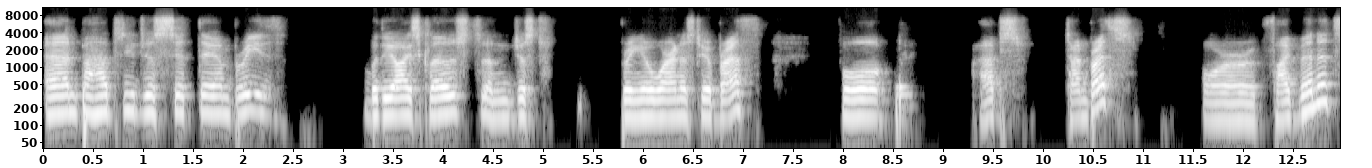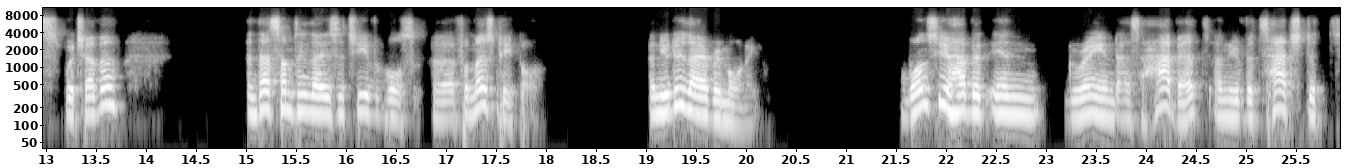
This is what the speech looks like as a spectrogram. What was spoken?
and perhaps you just sit there and breathe with your eyes closed and just bring your awareness to your breath for perhaps 10 breaths or five minutes, whichever. And that's something that is achievable uh, for most people. And you do that every morning. Once you have it ingrained as a habit and you've attached it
